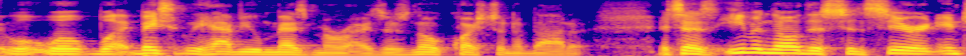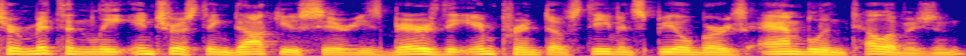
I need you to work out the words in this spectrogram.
will, will, will basically have you mesmerized. There's no question about it. It says even though this sincere and intermittently interesting docu series bears the imprint of Steven Spielberg's Amblin Television,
